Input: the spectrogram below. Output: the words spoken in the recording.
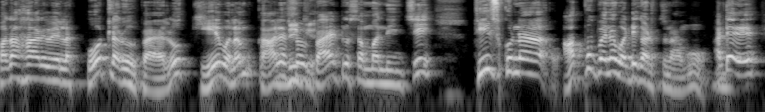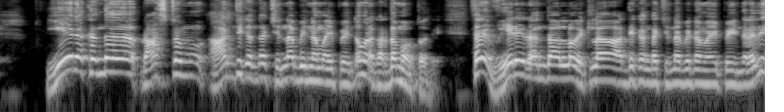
పదహారు వేల కోట్ల రూపాయలు కేవలం కాళేశ్వరం. ప్రాజెక్టుకు సంబంధించి తీసుకున్న అప్పు పైన వడ్డీ కడుతున్నాము. అంటే ఏ రకంగా రాష్ట్రం ఆర్థికంగా చిన్న భిన్నం అయిపోయిందో మనకు అర్థమవుతుంది. సరే వేరే రంగాల్లో ఎట్లా ఆర్థికంగా చిన్న భిన్నం అయిపోయింది అనేది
